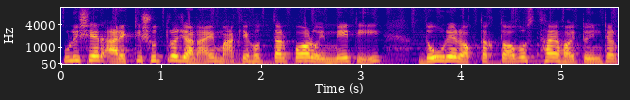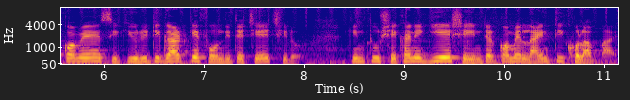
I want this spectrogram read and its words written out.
পুলিশের আরেকটি সূত্র জানায়, মাকে হত্যার পর ওই মেয়েটি দৌড়ে রক্তাক্ত অবস্থায় হয়তো ইন্টারকমে সিকিউরিটি গার্ডকে ফোন দিতে চেয়েছিল। কিন্তু সেখানে গিয়ে সেই ইন্টারকমের লাইনটি খোলা পায়।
